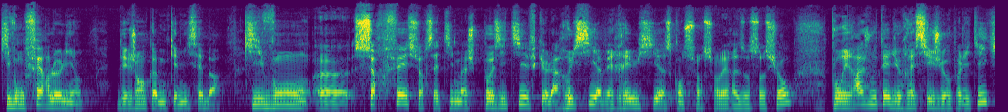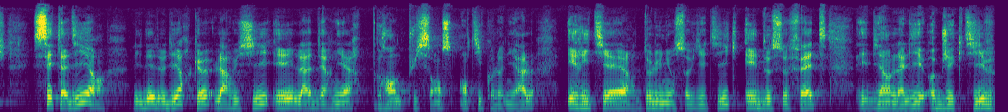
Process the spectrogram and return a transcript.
qui vont faire le lien des gens comme Kémy Seba, qui vont euh, surfer sur cette image positive que la Russie avait réussi à se construire sur les réseaux sociaux pour y rajouter du récit géopolitique, c'est-à-dire l'idée de dire que la Russie est la dernière grande puissance anticoloniale, héritière de l'Union soviétique et de ce fait, eh bien, l'allié objectif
